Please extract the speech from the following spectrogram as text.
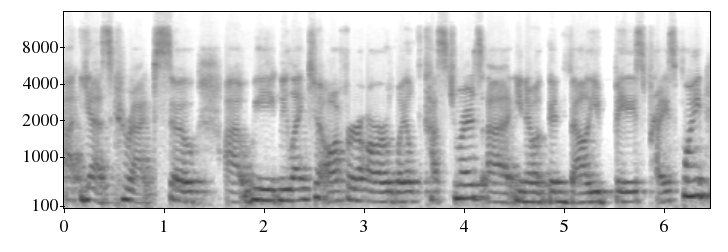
Uh, yes, correct. So uh, we we like to offer our loyal customers, uh, you know, a good value based price point.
